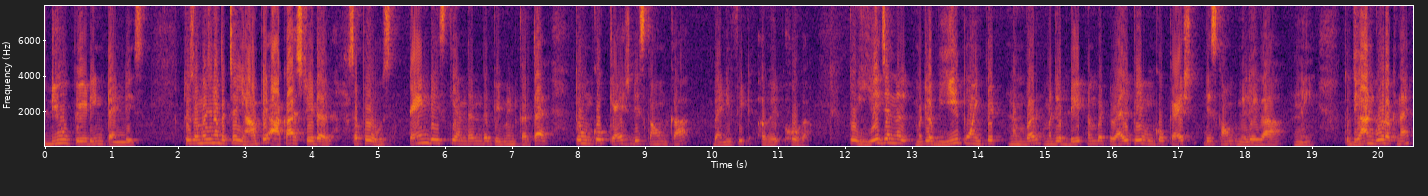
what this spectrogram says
due paid in ten days तो समझना बच्चा, यहाँ पे Akash trader suppose ten days के अंदर अंदर पेमेंट करता है तो उनको कैश डिस्काउंट का बेनिफिट अवेल होगा। तो ये जनरल मतलब ये पॉइंट पे नंबर मतलब डेट नंबर ट्वेल्व पे उनको कैश डिस्काउंट मिलेगा नहीं। तो ध्यान वो रखना है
